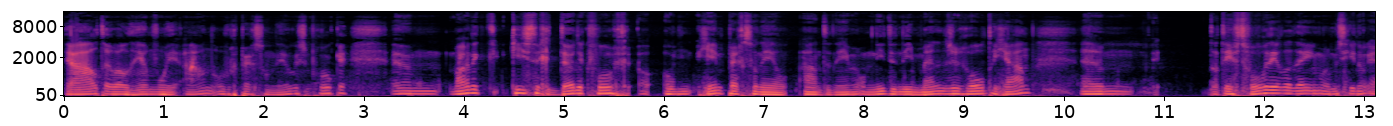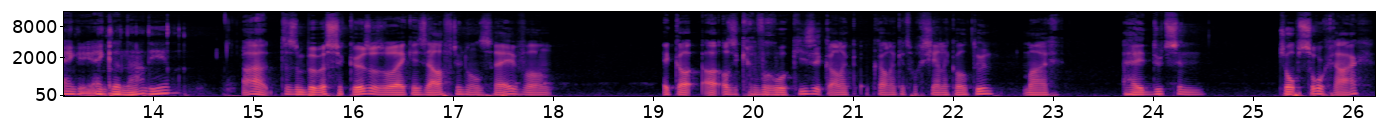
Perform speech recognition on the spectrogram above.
ja, haalt er wel een heel mooie aan, over personeel gesproken. Um, maar ik kies er duidelijk voor om geen personeel aan te nemen, om niet in die managerrol te gaan. Um, dat heeft voordelen, denk ik, maar misschien ook enkele, enkele nadelen. Ah, het is een bewuste keuze, zoals ik zelf toen al zei. Van, ik, als ik ervoor wil kiezen, kan ik, kan ik het waarschijnlijk wel doen. Maar hij doet zijn job zo graag.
